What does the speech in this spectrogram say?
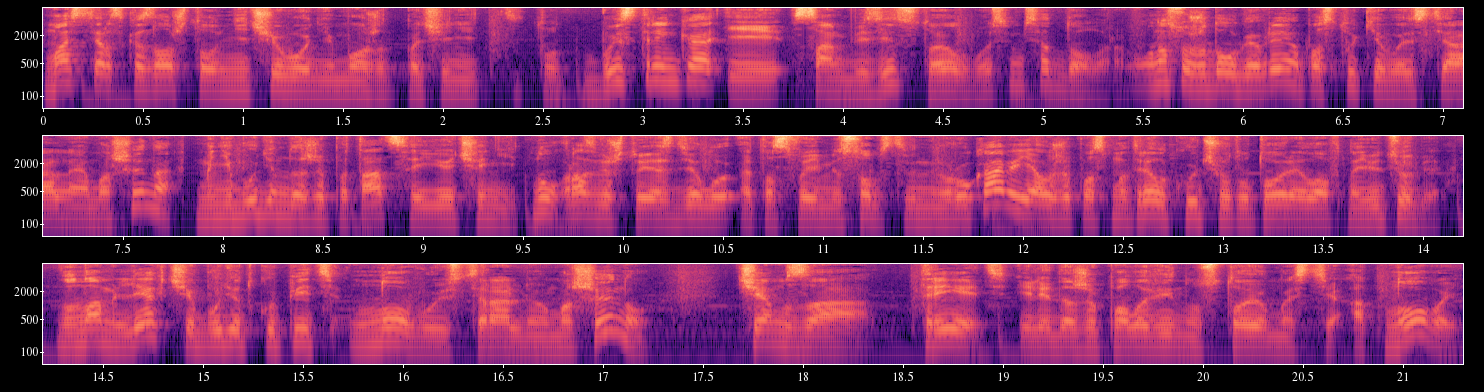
Мастер сказал, что он ничего не может починить тут быстренько, и сам визит стоил 80 долларов. У нас уже долгое время постукивает стиральная машина, мы не будем даже пытаться ее чинить. Ну, разве что я сделаю это своими собственными руками, я уже посмотрел кучу туториалов на YouTube. Но нам легче будет купить новую стиральную машину, чем за треть или даже половину стоимости от новой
